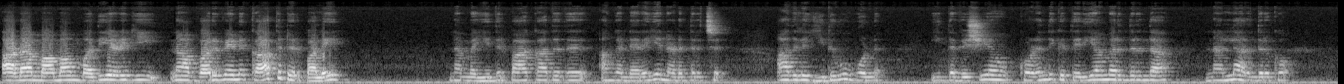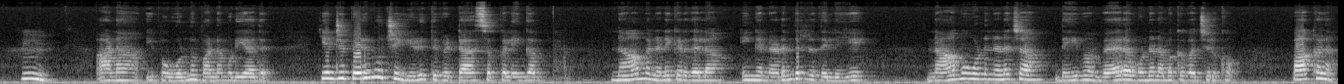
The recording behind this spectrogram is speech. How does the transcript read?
ஆனா மாமா மதியழகி நான் வருவேன்னு காத்துட்டு இருப்பாளே. நம்ம எதிர்பார்க்காதது அங்க நிறைய நடந்துருச்சு. அதுல இதுவும் ஒன்று இந்த விஷயம் குழந்தைக்கு தெரியாம இருந்திருந்தா நல்லா இருந்திருக்கும். ம். ஆனா இப்போ ஒன்றும் பண்ண முடியாது என்று பெருமூச்சை இழுத்து விட்டார் சொக்கலிங்கம். நாம நினைக்கிறதெல்லாம் இங்க நடந்துடுறது இல்லையே. நாம ஒண்ணு நினைச்சா தெய்வம் வேற ஒண்ணு நமக்கு வச்சிருக்கோம். பார்க்கலாம்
